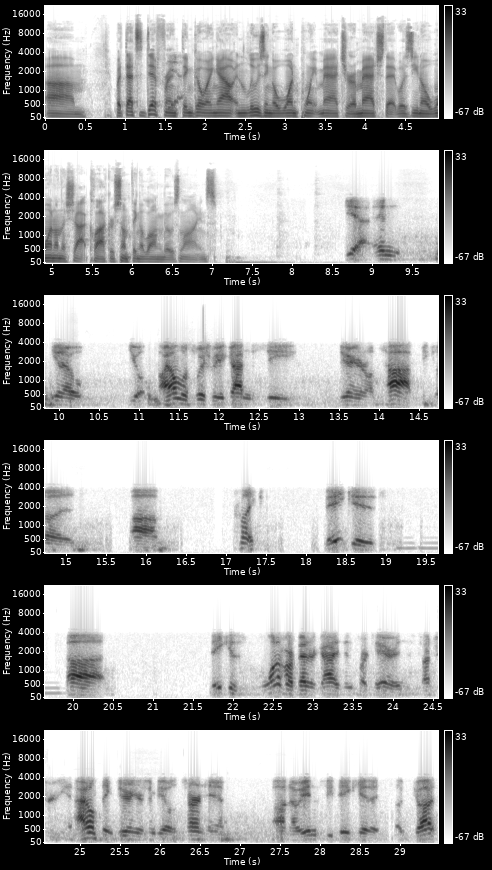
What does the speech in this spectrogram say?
Um, but that's different Yeah. than going out and losing a one point match or a match that was, you know, one on the shot clock or something along those lines. And you know, you I almost wish we had gotten to see Dieringer on top because, um, like Dake is, uh, Dake is one of our better guys in Parterre in this country, and I don't think Dieringer's gonna be able to turn him. Uh, now we didn't see Dake hit a, a gut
